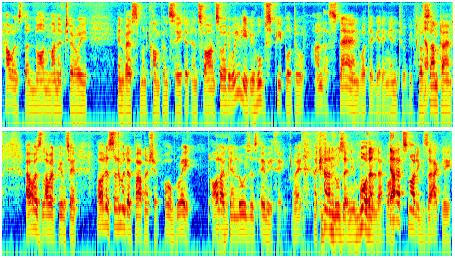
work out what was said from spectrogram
how is the non-monetary investment compensated, and so on. So it really behooves people to understand what they're getting into, because sometimes I always love it. People saying, "Oh, this is a limited partnership. Oh, great." All mm-hmm. I can lose is everything, right? I can't lose any more than that. Well, yep. that's not exactly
